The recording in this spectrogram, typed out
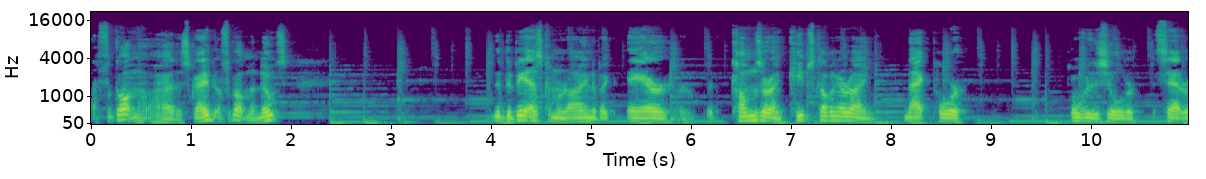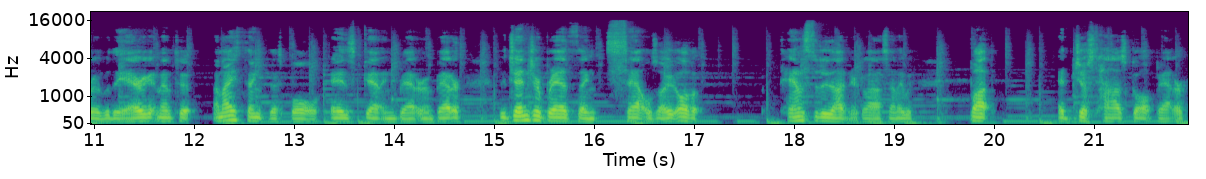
I've forgotten how I described it. I've forgotten my notes. The debate has come around about air. It comes around, keeps coming around. Neck pour, over the shoulder, etc. With the air getting into it, and I think this ball is getting better and better. The gingerbread thing settles out of it tends to do that in your glass anyway. But it just has got better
